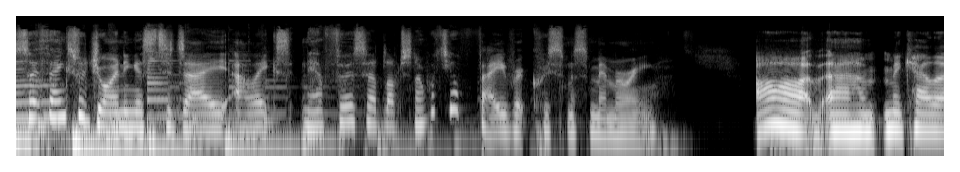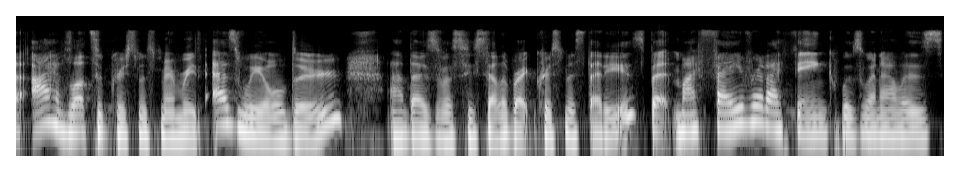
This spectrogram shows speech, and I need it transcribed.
So, thanks for joining us today, Alexx. Now, first, I'd love to know what's your favourite Christmas memory? Oh, um, Michaela, I have lots of Christmas memories, as we all do, uh, those of us who celebrate Christmas, that is. But my favorite, I think, was when I was,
